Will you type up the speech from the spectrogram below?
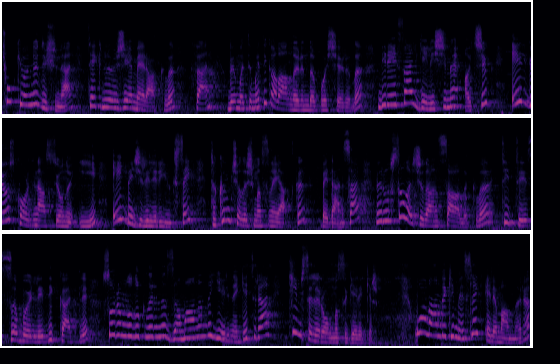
çok yönlü düşünen, teknolojiye meraklı, fen ve matematik alanlarında başarılı, bireysel gelişime açık, el göz koordinasyonu iyi, el becerileri yüksek, takım çalışmasına yatkın, bedensel ve ruhsal açıdan sağlıklı, titiz, sabırlı, dikkatli, sorumluluklarını zamanında yerine getiren kimseler olması gerekir. Bu alandaki meslek elemanları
